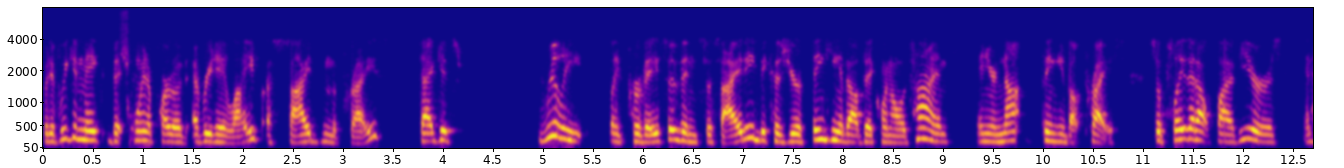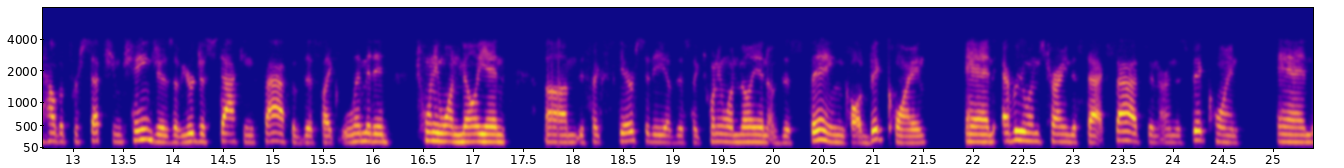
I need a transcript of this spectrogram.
But if we can make bitcoin a part of everyday life aside from the price that gets really like pervasive in society because you're thinking about bitcoin all the time and you're not thinking about price. So play that out 5 years and how the perception changes of you're just stacking sats of this like limited 21 million um, this like scarcity of this like 21 million of this thing called bitcoin and everyone's trying to stack sats and earn this Bitcoin. And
